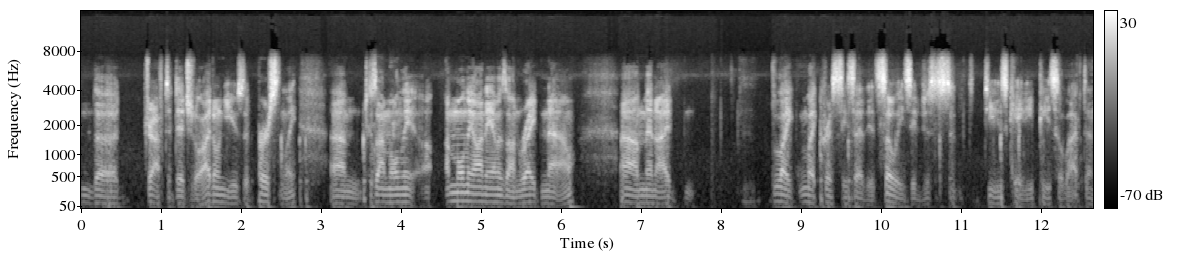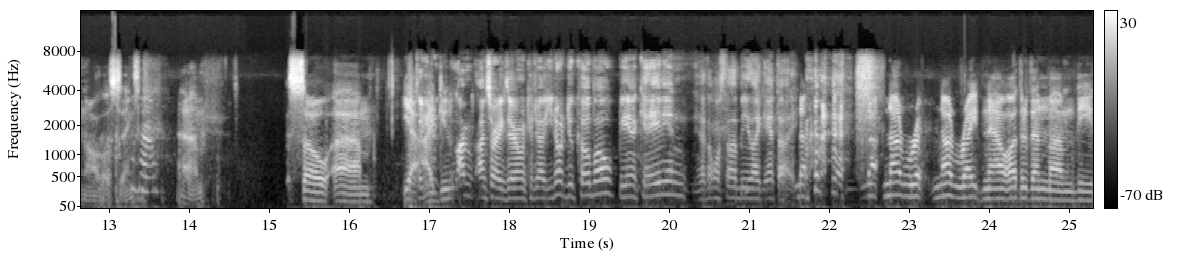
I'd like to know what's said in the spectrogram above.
the Draft to Digital. I don't use it personally because I'm only I'm only on Amazon right now, um, and I like like Crissy said, it's so easy just to use KDP select and all those things. Uh-huh. Um, so um, yeah, So I do. I'm, I'm sorry, I'm you. You don't do Kobo, being a Canadian? I almost thought that'd be like anti. No. Not not ri- not right now, other than um, the,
